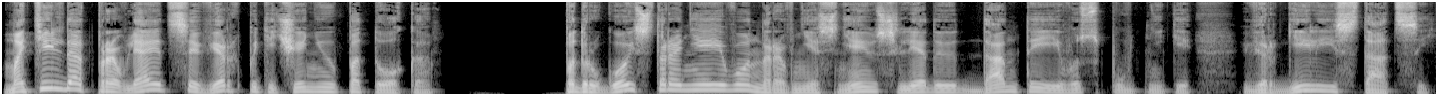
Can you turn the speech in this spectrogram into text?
Матильда отправляется вверх по течению потока. По другой стороне его, наравне с нею, следуют Данте и его спутники, Вергилий и Стаций.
